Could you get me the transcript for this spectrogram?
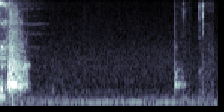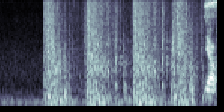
uit. Ja.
